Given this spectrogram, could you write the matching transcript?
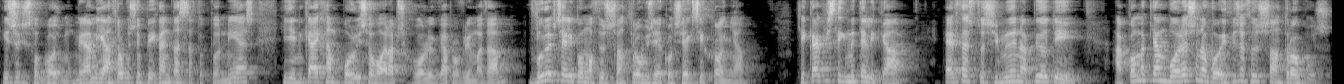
ίσως και στον κόσμο. Μιλάμε για ανθρώπους που είχαν τάσεις αυτοκτονίας και γενικά είχαν πολύ σοβαρά ψυχολογικά προβλήματα. Δούλεψε λοιπόν με αυτούς τους ανθρώπους για 26 χρόνια και κάποια στιγμή τελικά έφτασε στο σημείο να πει ότι ακόμα και αν μπορέσω να βοηθήσω αυτούς τους ανθρώπους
